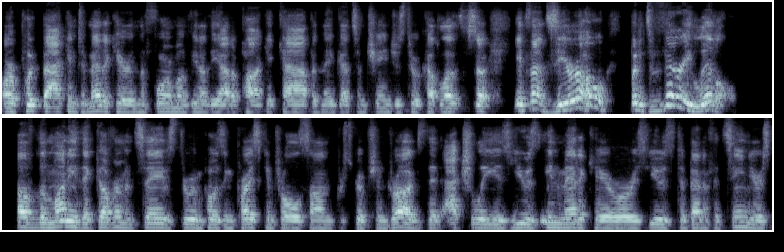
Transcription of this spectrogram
are put back into Medicare in the form of, you know, the out-of-pocket cap, and they've got some changes to a couple others. So it's not zero, but it's very little of the money that government saves through imposing price controls on prescription drugs that actually is used in Medicare or is used to benefit seniors.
